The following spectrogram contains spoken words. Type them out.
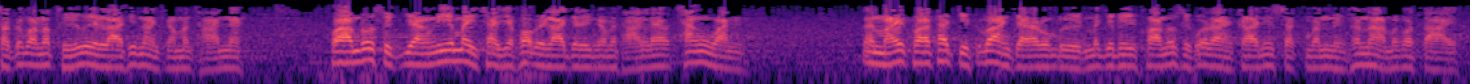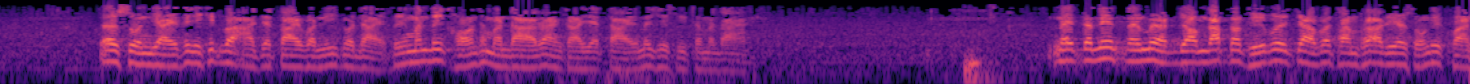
สักแต่ว่านับถือเวลาที่นั่งกรรมฐานนะความรู้สึกอย่างนี้ไม่ใช่เฉพาะเวลาเจริญกรรมฐานแล้วทั้งวัน นั่นหมายความถ้าจิตว่างจากอารมณ์อื่น มันจะมีความรู้สึกว่าร่างกายนี้สักวันหนึ่งข้างหน้ามันก็ตายแต่ส่วนใหญ่ถ้าจะคิดว่าอาจจะตายวันนี้ก็ได้เพราะมันไม่ของธรรมดาร่างกายจะตายไม่ใช่สิ่งธรรมดา ในตอนนี้ในเมื่อยอมรับนับถือพระเจ้าพระธรรมพระอริยสงฆ์ด้วยความ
